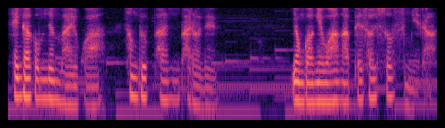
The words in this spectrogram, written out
생각 없는 말과 성급한 발언은 영광의 왕 앞에 설 수 없습니다.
